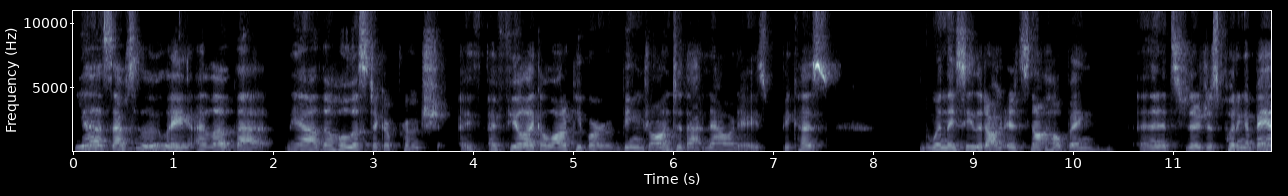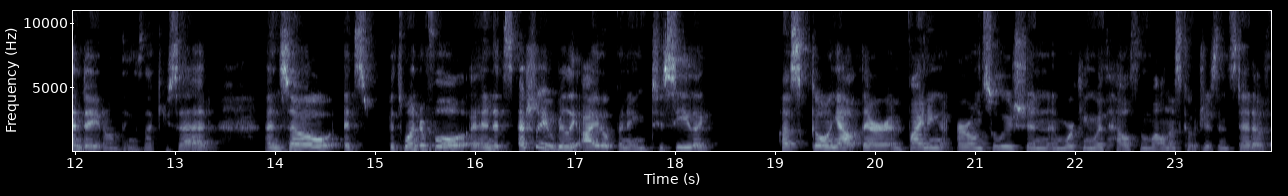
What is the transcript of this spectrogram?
Yes, absolutely. I love that. Yeah, the holistic approach. I, I feel like a lot of people are being drawn to that nowadays because when they see the doctor, it's not helping it's they're just putting a band-aid on things like you said. And so it's it's wonderful and it's actually really eye-opening to see like us going out there and finding our own solution and working with health and wellness coaches instead of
